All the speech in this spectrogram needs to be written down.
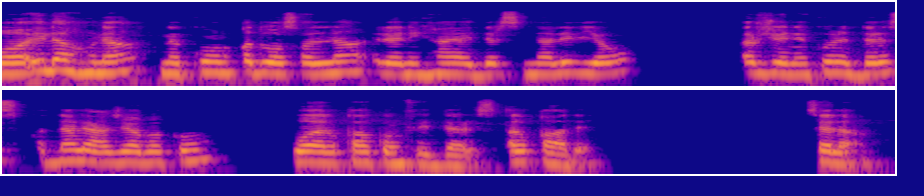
وإلى هنا نكون قد وصلنا إلى نهاية درسنا لليوم. أرجو أن يكون الدرس قد نال إعجابكم وألقاكم في الدرس القادم. سلام.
